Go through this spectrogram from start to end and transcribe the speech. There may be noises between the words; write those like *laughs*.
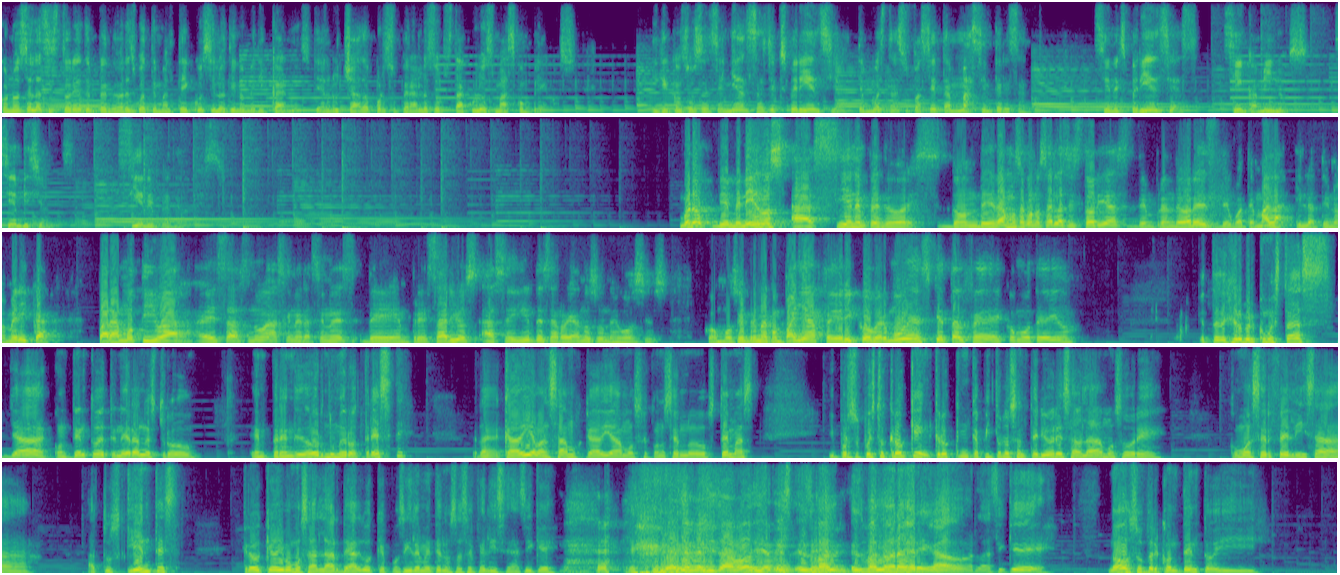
Conoce las historias de emprendedores guatemaltecos y latinoamericanos que han luchado por superar los obstáculos más complejos y que con sus enseñanzas y experiencia te muestran su faceta más interesante. 100 experiencias, 100 caminos, 100 visiones, 100 emprendedores. Bueno, bienvenidos a 100 Emprendedores, donde damos a conocer las historias de emprendedores de Guatemala y Latinoamérica para motivar a esas nuevas generaciones de empresarios a seguir desarrollando sus negocios. Como siempre me acompaña Federico Bermúdez. ¿Qué tal, Fede? ¿Cómo te ha ido? ¿Qué tal, Herbert? ¿Cómo estás? Ya contento de tener a nuestro emprendedor número 13. Cada día avanzamos, cada día vamos a conocer nuevos temas. Y por supuesto, creo que, creo que en capítulos anteriores hablábamos sobre cómo hacer feliz a, a tus clientes creo que hoy vamos a hablar de algo que posiblemente nos hace felices, así que... *laughs* hace feliz a vos y a mí. *laughs* Es, valor agregado, ¿verdad? Así que, no, súper contento y,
